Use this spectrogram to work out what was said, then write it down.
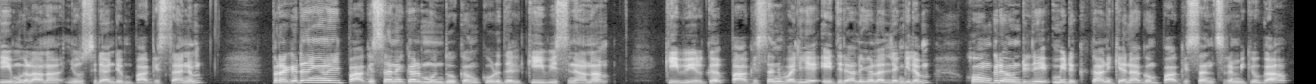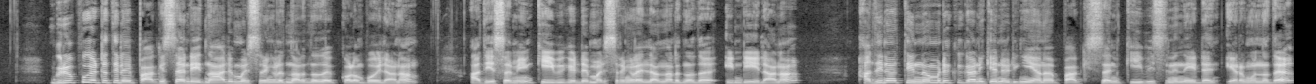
ടീമുകളാണ് ന്യൂസിലാൻഡും പാകിസ്ഥാനും. പ്രകടനങ്ങളിൽ പാകിസ്ഥാനേക്കാൾ മുൻതൂക്കം കൂടുതൽ കീവീസിനാണ്. കിവികൾക്ക് പാകിസ്ഥാൻ വലിയ എതിരാളികളല്ലെങ്കിലും ഹോം ഗ്രൗണ്ടിലെ മിടുക്ക് കാണിക്കാനാകും പാകിസ്ഥാൻ ശ്രമിക്കുക. ഗ്രൂപ്പ് ഘട്ടത്തിലെ പാകിസ്ഥാന്റെ നാല് മത്സരങ്ങളും നടന്നത് കൊളംബോയിലാണ്. അതേസമയം കിവികളുടെ മത്സരങ്ങളെല്ലാം നടന്നത് ഇന്ത്യയിലാണ്. അതിനാൽ തിണ്ണമിടുക്ക് കാണിക്കാൻ ഒരുങ്ങിയാണ് പാകിസ്ഥാൻ കിവീസിനെ നേടാൻ ഇറങ്ങുന്നത്.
